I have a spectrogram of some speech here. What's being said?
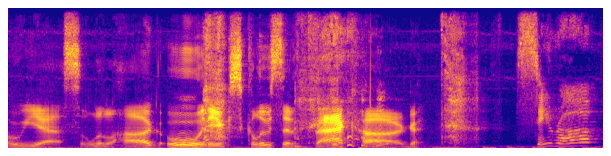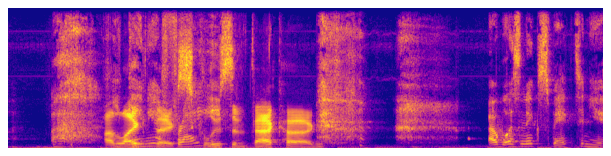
Oh yes, a little hug. Ooh, the exclusive back hug. Sarah. Ugh, I like the exclusive back hug. I wasn't expecting you.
